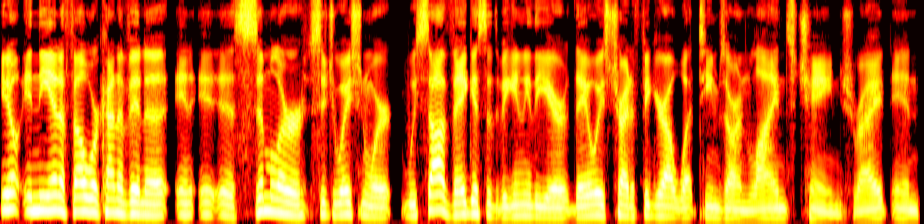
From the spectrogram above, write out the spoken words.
You know, in the NFL, we're kind of in a in, a similar situation where we saw Vegas at the beginning of the year. They always try to figure out what teams are, and lines change, right? And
